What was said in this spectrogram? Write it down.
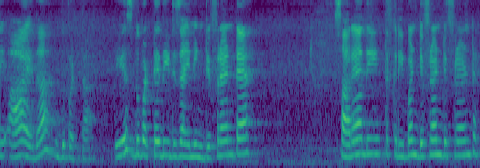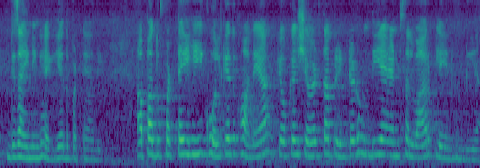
ਤੇ ਆ ਇਹਦਾ ਦੁਪੱਟਾ। ਇਸ ਦੁਪੱਟੇ ਦੀ ਡਿਜ਼ਾਈਨਿੰਗ ਡਿਫਰੈਂਟ ਹੈ। ਸਾਰਿਆਂ ਦੀ ਤਕਰੀਬਨ ਡਿਫਰੈਂਟ ਡਿਫਰੈਂਟ ਡਿਜ਼ਾਈਨਿੰਗ ਹੈਗੀ ਹੈ ਦੁਪੱਟਿਆਂ ਦੀ। ਆਪਾਂ ਦੁਪੱਟੇ ਹੀ ਖੋਲ ਕੇ ਦਿਖਾਉਨੇ ਆ ਕਿਉਂਕਿ ਸ਼ਰਟ ਤਾਂ ਪ੍ਰਿੰਟਡ ਹੁੰਦੀ ਹੈ ਐਂਡ ਸਲਵਾਰ ਪਲੇਨ ਹੁੰਦੀ ਹੈ।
